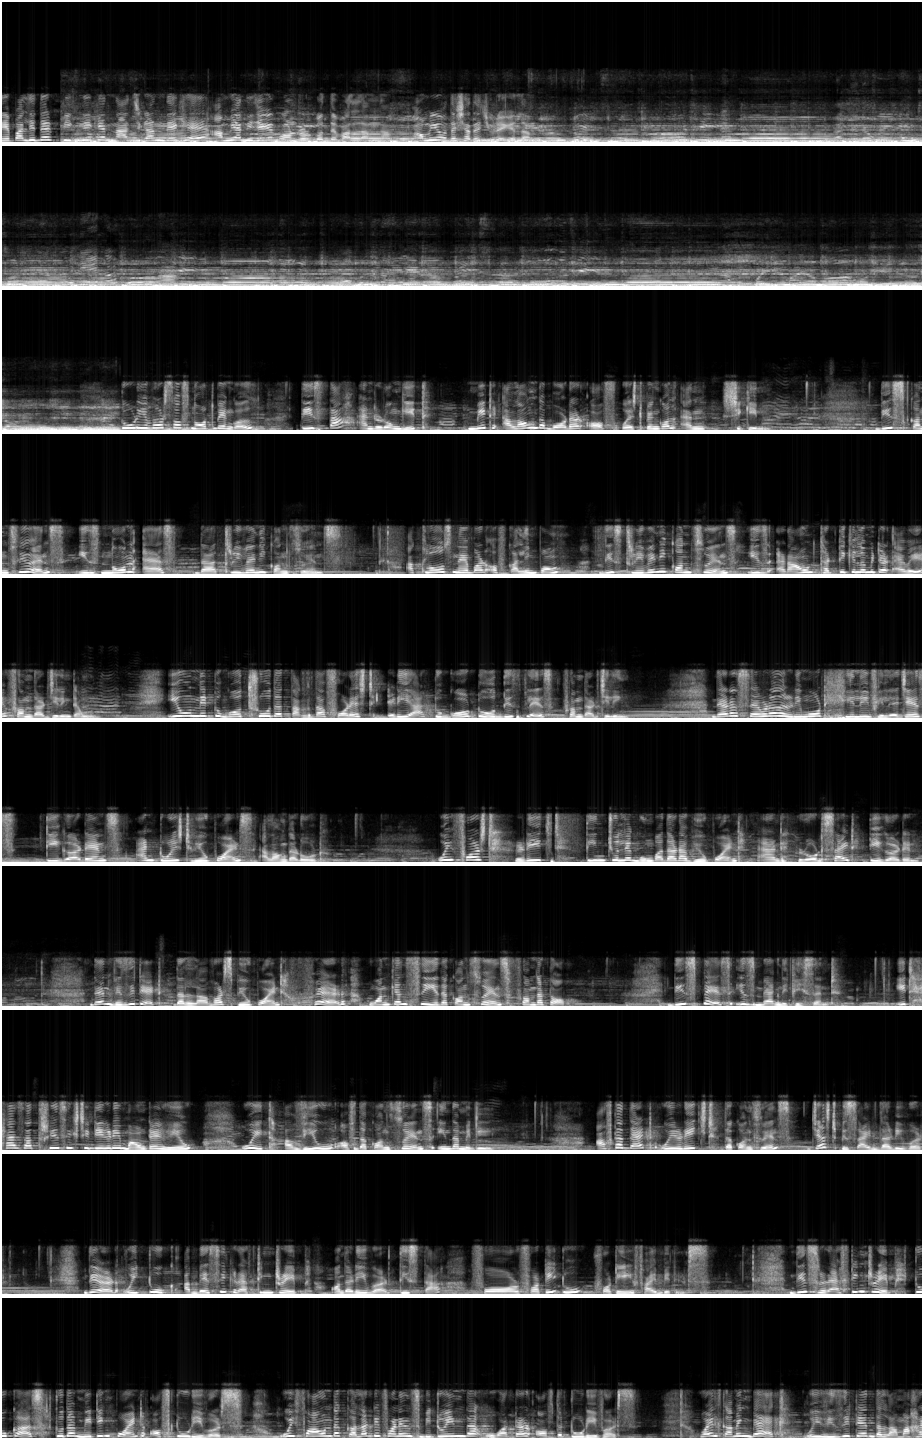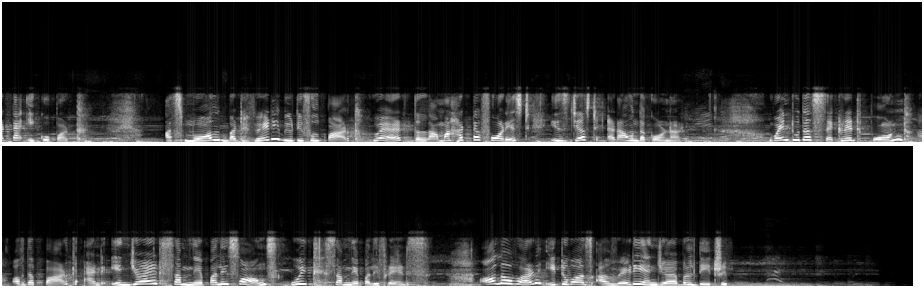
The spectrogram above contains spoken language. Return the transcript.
নেপালিদের পিকনিকের নাচ গান দেখে আমি আর নিজেকে কন্ট্রোল করতে পারলাম না আমি ওদের সাথে জুড়ে গেলাম Two rivers of North Bengal, Tista and Rongit, meet along the border of West Bengal and Sikkim. This confluence is known as the Triveni confluence. A close neighbor of Kalimpong, this Triveni confluence is around 30 km away from Darjeeling town. You need to go through the Tagda forest area to go to this place from Darjeeling. There are several remote hilly villages, tea gardens, and tourist viewpoints along the road. We first reached Tinchule Gumbadara viewpoint and roadside tea garden. Then visited the lovers viewpoint where one can see the confluence from the top. This place is magnificent. It has a 360 degree mountain view with a view of the confluence in the middle. After that, we reached the confluence just beside the river. There, we took a basic rafting trip on the river Tista for 40 to 45 minutes. This rafting trip took us to the meeting point of two rivers. We found the color difference between the water of the two rivers. While coming back, we visited the Lamahatta Eco Park, a small but very beautiful park where the Lamahatta forest is just around the corner. Went to the sacred pond of the park and enjoyed some Nepali songs with some Nepali friends. All over, it was a very enjoyable day trip.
